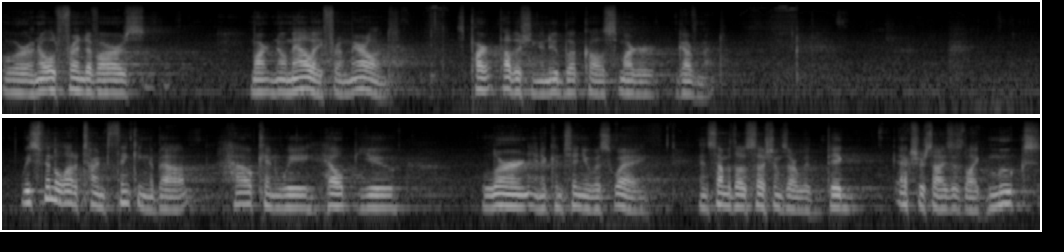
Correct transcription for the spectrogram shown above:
or an old friend of ours, Martin O'Malley from Maryland, is part, publishing a new book called Smarter Government. We spend a lot of time thinking about how can we help you learn in a continuous way. And some of those sessions are with big exercises like MOOCs,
